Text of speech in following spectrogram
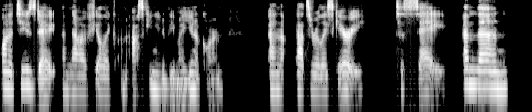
on a tuesday and now i feel like i'm asking you to be my unicorn. And that's really scary to say. And then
